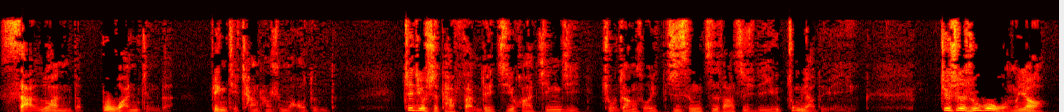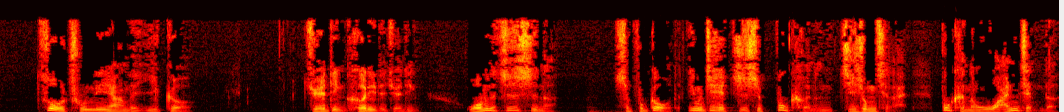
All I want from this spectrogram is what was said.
散乱的、不完整的，并且常常是矛盾的。这就是他反对计划经济、主张所谓自生自发秩序的一个重要的原因。就是如果我们要做出那样的一个决定，合理的决定，我们的知识呢是不够的，因为这些知识不可能集中起来，不可能完整的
